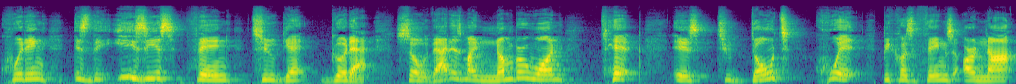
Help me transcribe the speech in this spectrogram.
quitting is the easiest thing to get good at. So that is my number one tip is to don't quit because things are not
